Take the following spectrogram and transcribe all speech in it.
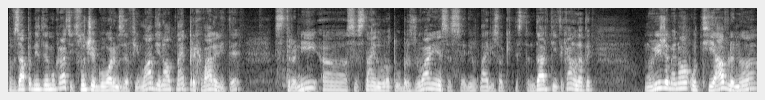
в западните демокрации. В случая говорим за Финландия, една от най-прехвалените страни а, с най-доброто образование, с един от най-високите стандарти и така нататък. Но виждаме едно отявлена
